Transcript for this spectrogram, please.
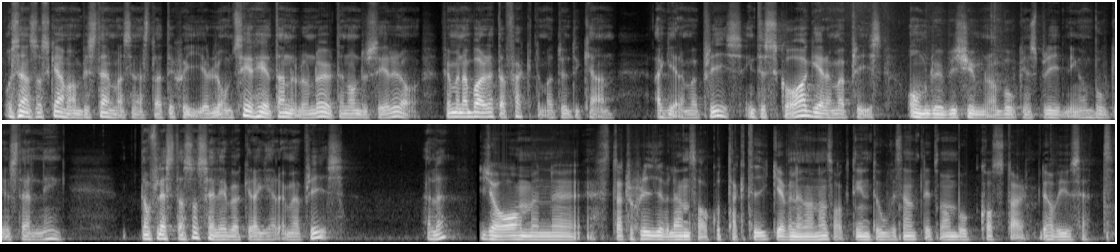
och sen så ska man bestämma sina strategier. De ser helt annorlunda ut än de du ser idag. För jag menar bara detta faktum att du inte kan agera med pris, inte ska agera med pris om du är bekymrad om bokens spridning och bokens ställning. De flesta som säljer böcker agerar med pris. Eller? Ja, men eh, strategi är väl en sak och taktik är väl en annan sak. Det är inte oväsentligt vad en bok kostar. Det har vi ju sett.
